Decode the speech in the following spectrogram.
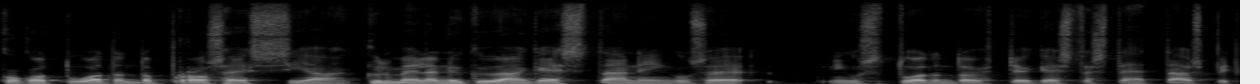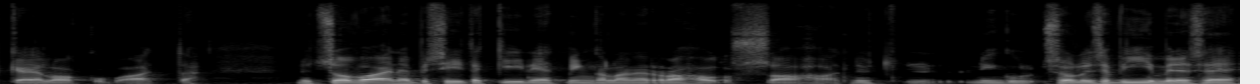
koko tuotantoprosessi ja kyllä meillä nykyään kestää niin kuin se, niin kuin se tuotantoyhtiö kestäisi tehdä täyspitkä elokuva, että nyt se on vain enemmän siitä kiinni, että minkälainen rahoitus saadaan. Nyt niin kuin se oli se viimeinen se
